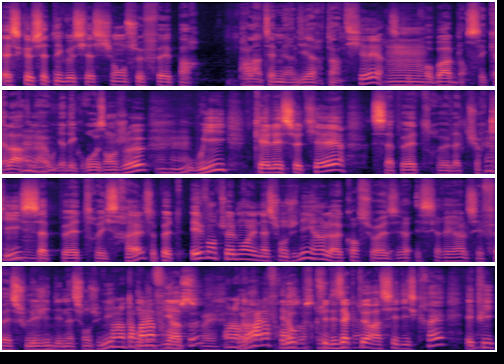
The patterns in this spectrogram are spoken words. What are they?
est-ce que cette négociation se fait par par l'intermédiaire d'un tiers, ce qui est probable dans ces cas-là, là où il y a des gros enjeux. Oui, quel est ce tiers? Ça peut être la Turquie, ça peut être Israël, ça peut être éventuellement les Nations Unies. hein. L'accord sur les céréales s'est fait sous l'égide des Nations Unies. On n'entend pas. Oui. On n'entend pas la France Et donc, c'est des acteurs assez discrets. Et puis,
